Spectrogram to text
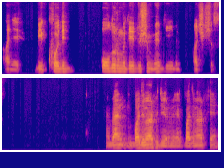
hani bir Cody olur mu diye düşünmüyor değilim açıkçası. Ben Buddy Murphy diyorum direkt. Buddy Murphy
